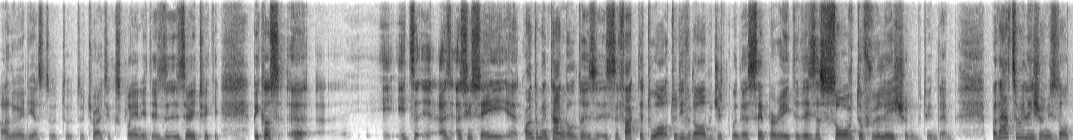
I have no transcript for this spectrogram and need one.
other ideas to, to, to try to explain it. It's, it's very tricky because uh, it's as, as you say, uh, quantum entangled is, is the fact that two, two different objects, when they're separated, there's a sort of relation between them. But that relation is not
